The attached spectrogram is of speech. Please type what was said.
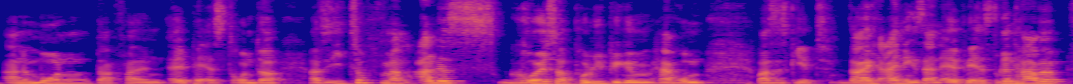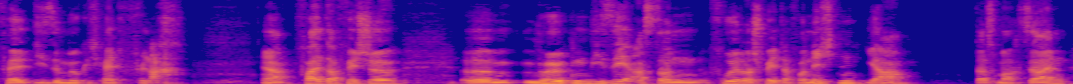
Anemonen, da fallen LPS drunter. Also die zupfen an alles größer Polypigem herum, was es gibt. Da ich einiges an LPS drin habe, fällt diese Möglichkeit flach. Ja, Falterfische ähm, mögen die Seeastern früher oder später vernichten. Ja, das mag sein,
